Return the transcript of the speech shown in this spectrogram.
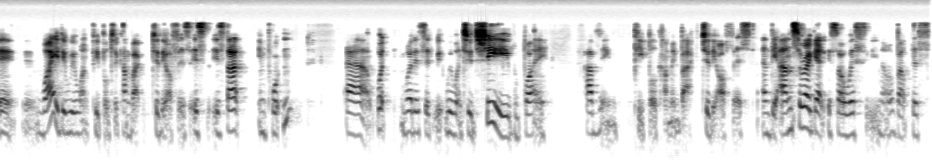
Uh, why do we want people to come back to the office? Is is that important? Uh, what what is it we, we want to achieve by having people coming back to the office? And the answer i get is always you know about this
